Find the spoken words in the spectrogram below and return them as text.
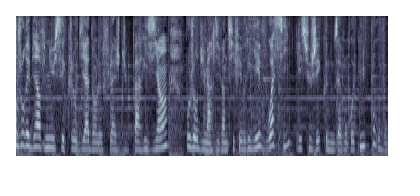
Bonjour et bienvenue, c'est Claudia dans le Flash du Parisien. Aujourd'hui, mardi 26 février, voici les sujets que nous avons retenus pour vous.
